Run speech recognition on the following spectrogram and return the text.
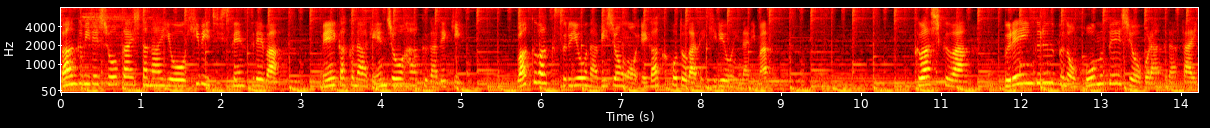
番組で紹介した内容を日々実践すれば明確な現状把握ができワクワクするようなビジョンを描くことができるようになります。詳しくはブレイングループのホームページをご覧ください。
